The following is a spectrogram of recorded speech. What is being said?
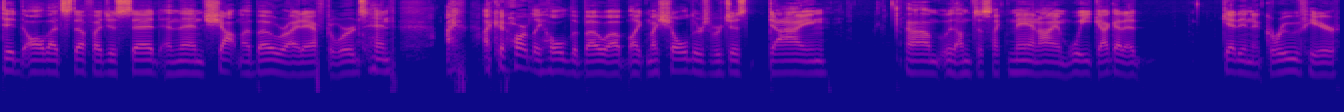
did all that stuff I just said and then shot my bow right afterwards. And I, I could hardly hold the bow up. Like my shoulders were just dying. Um, I'm just like man I am weak. I gotta get in a groove here.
